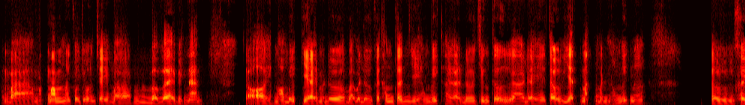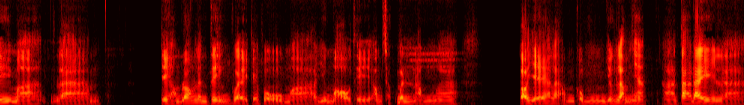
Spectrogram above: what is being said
bà mặt mâm đó cô chú anh chị bà, bà về việt nam. Trời ơi mà biết về mà đưa bà đưa cái thông tin gì không biết hay là đưa chứng cứ ra để tự dạch mặt mình không biết nữa. Từ khi mà là chị Hồng Loan lên tiếng về cái vụ mà ở dưới mộ thì ông Sạc Binh ông à, tỏ vẻ là ông cũng dữ lắm nha. À, ta đây là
